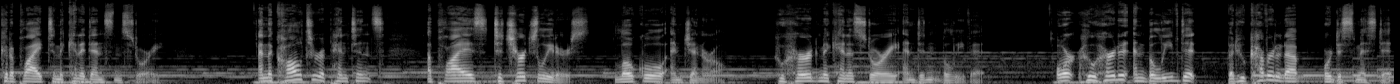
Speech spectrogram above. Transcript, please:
could apply to McKenna Denson's story. And the call to repentance applies to church leaders, local and general, who heard McKenna's story and didn't believe it, or who heard it and believed it but who covered it up or dismissed it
